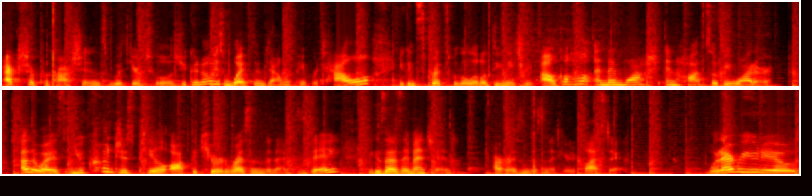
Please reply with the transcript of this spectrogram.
extra precautions with your tools, you can always wipe them down with paper towel, you can spritz with a little denatured alcohol, and then wash in hot soapy water. Otherwise, you could just peel off the cured resin the next day, because as I mentioned, art resin doesn't adhere to plastic. Whatever you do,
